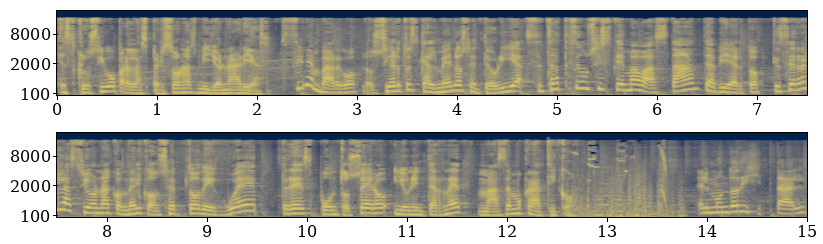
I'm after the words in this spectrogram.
exclusivo para las personas millonarias. Sin embargo, lo cierto es que al menos en teoría se trata de un sistema bastante abierto que se relaciona con el concepto de Web 3.0 y un Internet más democrático. El mundo digital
